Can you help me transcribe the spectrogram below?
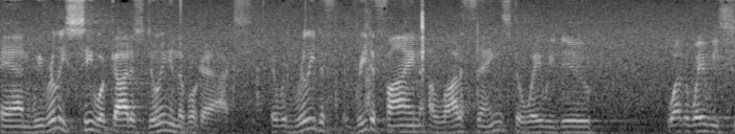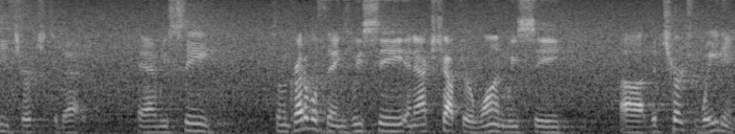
and we really see what God is doing in the book of Acts, it would really def- redefine a lot of things the way we do, what the way we see church today. And we see some incredible things. We see in Acts chapter 1, we see uh, the church waiting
